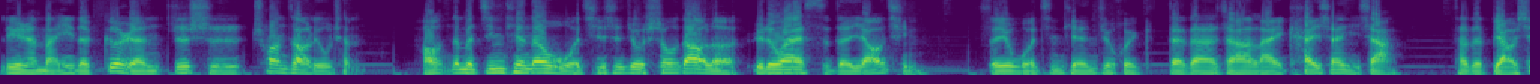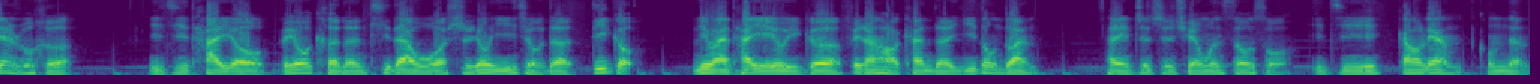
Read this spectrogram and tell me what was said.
令人满意的个人知识创造流程。好，那么今天呢，我其实就收到了 Readwise 的邀请，所以我今天就会带大家来开箱一下它的表现如何，以及它有没有可能替代我使用已久的 Digo。另外，它也有一个非常好看的移动端，它也支持全文搜索以及高亮功能。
